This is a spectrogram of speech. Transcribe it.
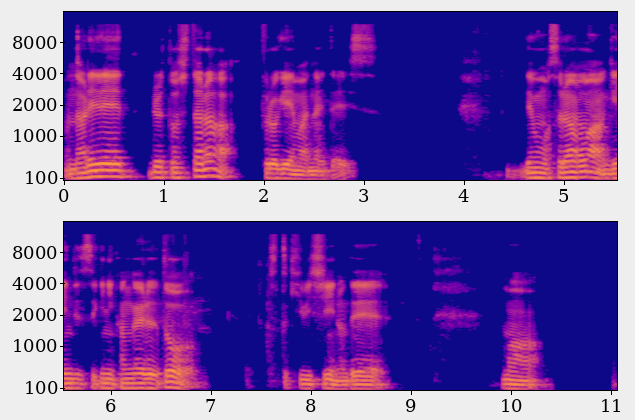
まあ慣れるとしたら、プロゲーマーになりたいです。でも、それはまあ、現実的に考えると、ちょっと厳しいので、まあ、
